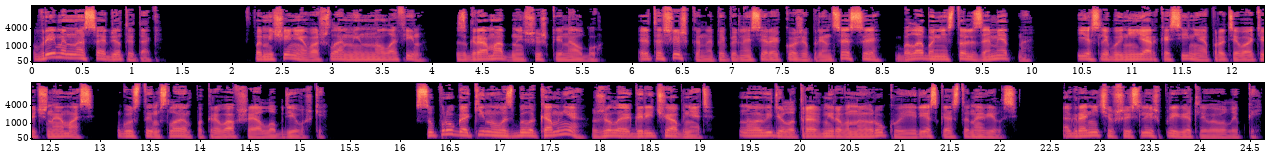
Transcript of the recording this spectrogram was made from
временно сойдет и так. В помещение вошла Минно Лафин с громадной шишкой на лбу. Эта шишка на пепельно-серой коже принцессы была бы не столь заметна, если бы не ярко-синяя противоотечная мазь, густым слоем покрывавшая лоб девушки. Супруга кинулась было ко мне, желая горячо обнять, но увидела травмированную руку и резко остановилась, ограничившись лишь приветливой улыбкой.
